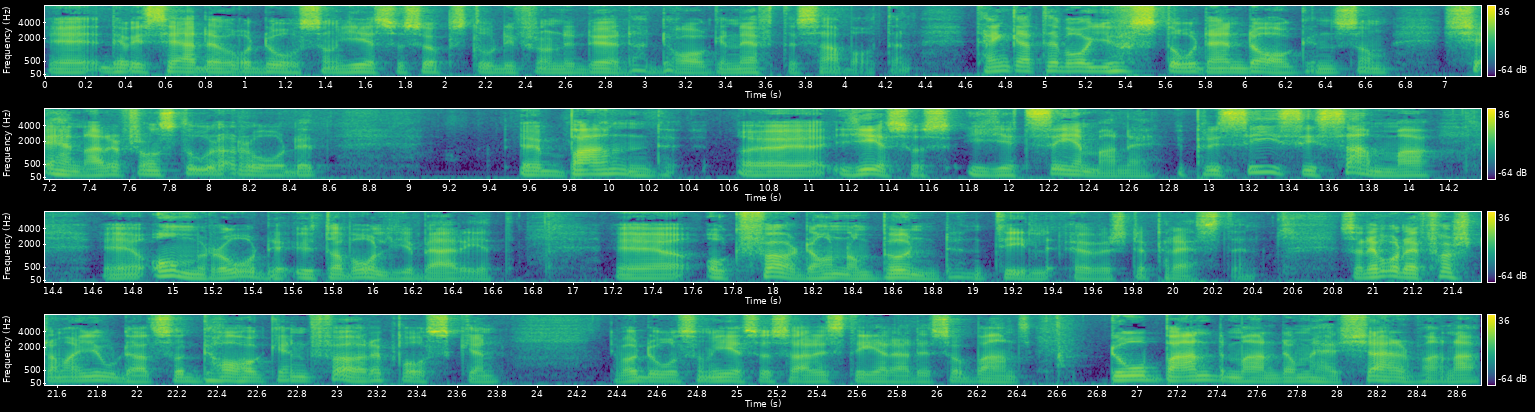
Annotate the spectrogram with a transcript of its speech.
Eh, det vill säga det var då som Jesus uppstod ifrån de döda, dagen efter sabbaten. Tänk att det var just då den dagen som tjänare från Stora rådet eh, band Eh, Jesus i Getsemane, precis i samma eh, område utav Oljeberget eh, och förde honom bunden till översteprästen. Så det var det första man gjorde, alltså dagen före påsken det var då som Jesus arresterades och bands. Då band man de här kärvarna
